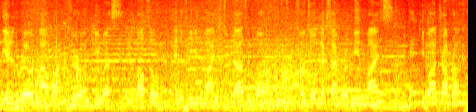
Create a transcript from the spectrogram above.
at the end of the road, mile marker zero in Key West, and it was also end of Meet of the Minds 2012. So until next time we're at the Meet of the Minds, keep on Trop Rockets.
